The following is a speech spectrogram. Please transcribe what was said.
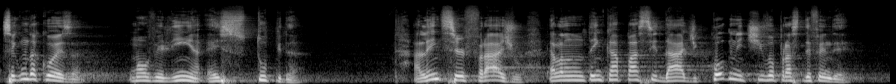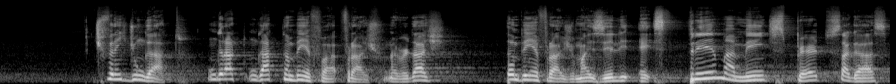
Segunda coisa, uma ovelhinha é estúpida. Além de ser frágil, ela não tem capacidade cognitiva para se defender. Diferente de um gato. Um gato, um gato também é frágil, não é verdade? Também é frágil, mas ele é extremamente esperto e sagaz,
